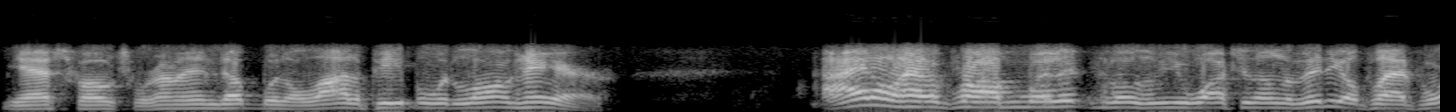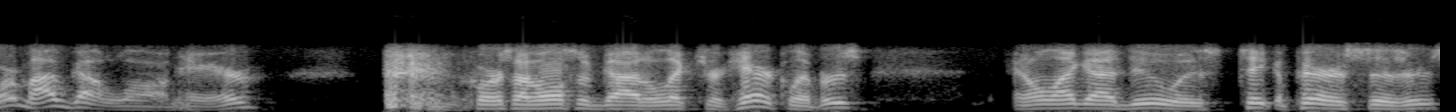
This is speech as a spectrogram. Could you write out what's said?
Yes, folks, we're going to end up with a lot of people with long hair. I don't have a problem with it. For those of you watching on the video platform, I've got long hair. of course, I've also got electric hair clippers, and all I got to do is take a pair of scissors,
